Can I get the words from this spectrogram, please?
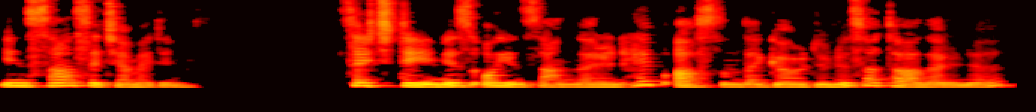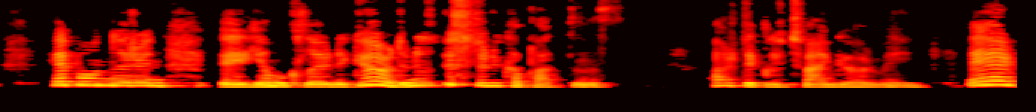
İnsan seçemediniz. Seçtiğiniz o insanların hep aslında gördüğünüz hatalarını, hep onların e, yamuklarını gördünüz, üstünü kapattınız. Artık lütfen görmeyin. Eğer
